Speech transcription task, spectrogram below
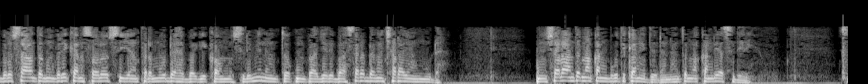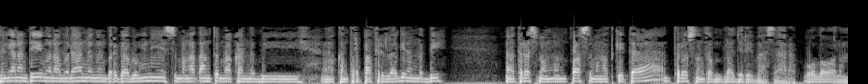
berusaha untuk memberikan solusi yang termudah bagi kaum muslimin untuk mempelajari bahasa Arab dengan cara yang mudah. Insya Allah antum akan buktikan itu dan antum akan lihat sendiri. Sehingga nanti mudah-mudahan dengan bergabung ini semangat antum akan lebih akan terpatri lagi dan lebih uh, terus memompa semangat kita terus untuk mempelajari bahasa Arab. Wallahu a'lam.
